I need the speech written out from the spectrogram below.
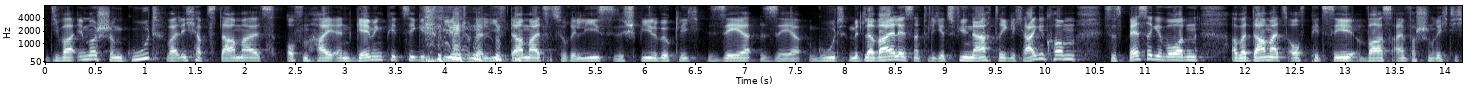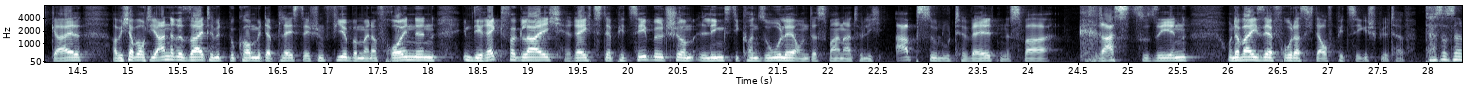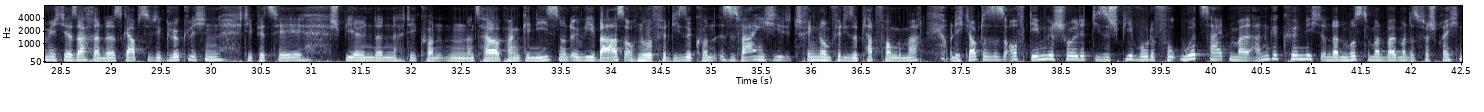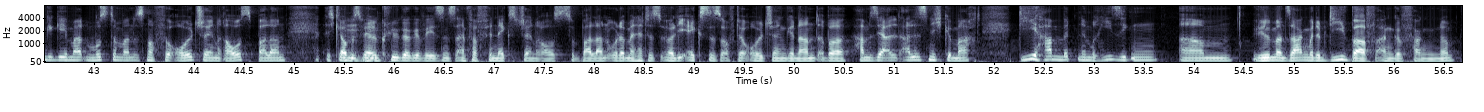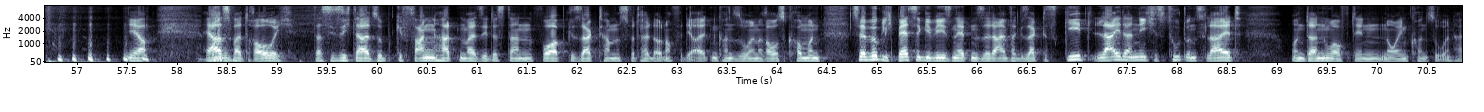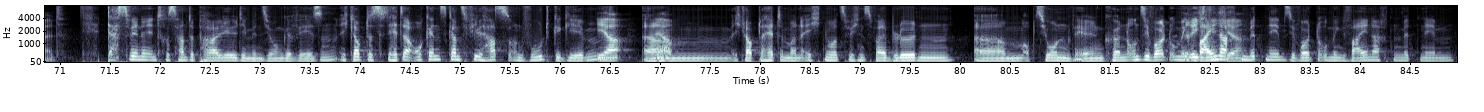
Die war immer schon gut, weil ich habe es damals auf dem High-End Gaming PC gespielt und da lief damals zu Release dieses Spiel wirklich sehr sehr gut. Mittlerweile ist natürlich jetzt viel nachträglich reingekommen, es ist besser geworden, aber damals auf PC war es einfach schon richtig geil. Aber ich habe auch die andere Seite mitbekommen mit der PlayStation 4 bei meiner Freundin im Direktvergleich, rechts der PC-Bildschirm, links die Konsole und das war natürlich absolute Welten. Es war krass zu sehen. Und da war ich sehr froh, dass ich da auf PC gespielt habe. Das ist nämlich die Sache. Ne? Es gab so die Glücklichen, die PC-Spielenden, die konnten Cyberpunk genießen und irgendwie war es auch nur für diese, Kon es war eigentlich streng genommen für diese Plattform gemacht. Und ich glaube, das ist oft dem geschuldet, dieses Spiel wurde vor Urzeiten mal angekündigt und dann musste man, weil man das Versprechen gegeben hat, musste man es noch für Old Gen rausballern. Ich glaube, mhm. es wäre mhm. klüger gewesen, es einfach für Next Gen rauszuballern oder man hätte es Early Access auf der Old Gen genannt, aber haben sie halt alles nicht gemacht. Die haben mit einem riesigen ähm, wie will man sagen, mit dem Debuff angefangen, ne? Ja. Ja, es war traurig, dass sie sich da halt so gefangen hatten, weil sie das dann vorab gesagt haben, es wird halt auch noch für die alten Konsolen rauskommen. Es wäre wirklich besser gewesen, hätten sie da einfach gesagt, es geht leider nicht, es tut uns leid und dann nur auf den neuen Konsolen halt. Das wäre eine interessante Paralleldimension gewesen. Ich glaube, das hätte auch ganz, ganz viel Hass und Wut gegeben. Ja. Ähm, ja. Ich glaube, da hätte man echt nur zwischen zwei blöden ähm, Optionen wählen können. Und sie wollten unbedingt Richtig, Weihnachten ja. mitnehmen. Sie wollten unbedingt Weihnachten mitnehmen.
